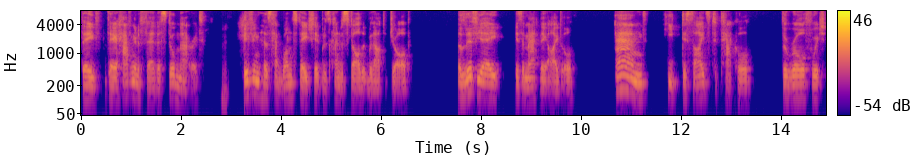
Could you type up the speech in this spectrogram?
They've they're having an affair. They're still married. Right. Vivien has had one stage hit, but it's kind of a starlet without a job. Olivier is a matinee idol, and he decides to tackle the role for which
